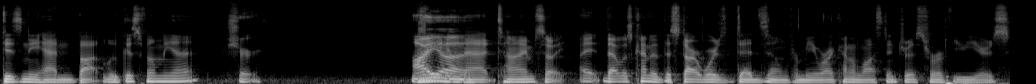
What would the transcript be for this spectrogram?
Disney hadn't bought Lucasfilm yet. sure. Right I, uh, in that time, so I, that was kind of the Star Wars dead zone for me, where I kind of lost interest for a few years.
